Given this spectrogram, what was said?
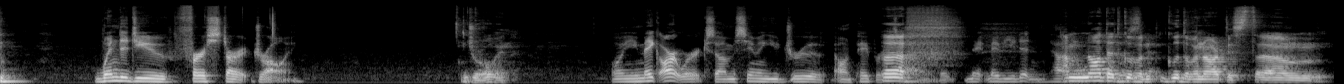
when did you first start drawing? Drawing. Well, you make artwork, so I'm assuming you drew it on paper. Uh, but maybe you didn't. How- I'm not that good of, good of an artist. Um,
